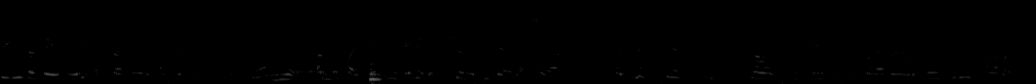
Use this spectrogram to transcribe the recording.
things that they hate, especially when it comes to fan fiction. Yeah. Of just like if you hate it, it shouldn't be there whatsoever. Like with ships, with tropes, with AUs, whatever. Like there's been this kind of like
